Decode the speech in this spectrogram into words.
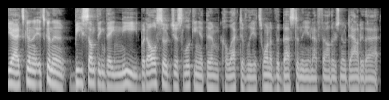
Yeah, it's gonna it's gonna be something they need, but also just looking at them collectively, it's one of the best in the NFL. There's no doubt of that.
